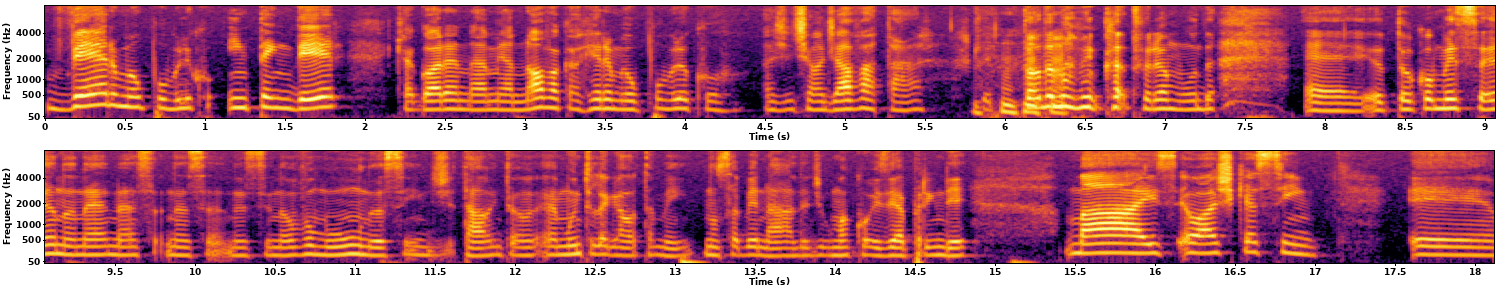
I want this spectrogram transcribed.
ver o meu público, entender que agora na minha nova carreira, meu público, a gente chama de avatar, porque toda nomenclatura muda. É, eu estou começando, né, nessa, nessa, nesse novo mundo, assim, digital. Então, é muito legal também não saber nada de alguma coisa e aprender. Mas eu acho que, assim, é,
